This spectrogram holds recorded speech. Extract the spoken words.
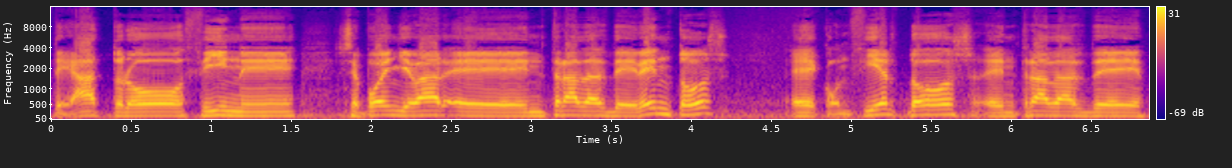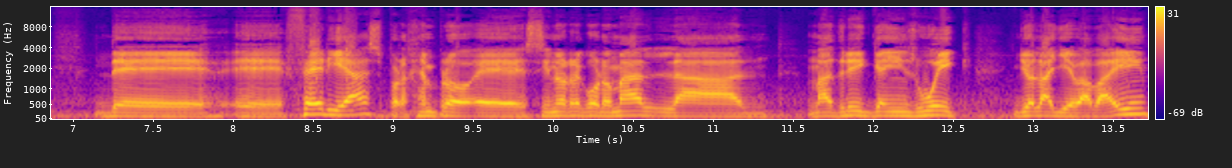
teatro, cine, se pueden llevar eh, entradas de eventos, eh, conciertos, entradas de, de eh, ferias, por ejemplo, si no recuerdo mal, la Madrid Games Week yo la llevaba ahí,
